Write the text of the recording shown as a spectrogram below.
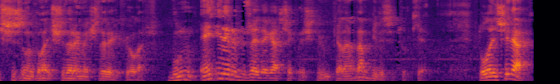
işçi sınıfına, işçilere, emekçilere yıkıyorlar. Bunun en ileri düzeyde gerçekleştiği ülkelerden birisi Türkiye. Dolayısıyla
